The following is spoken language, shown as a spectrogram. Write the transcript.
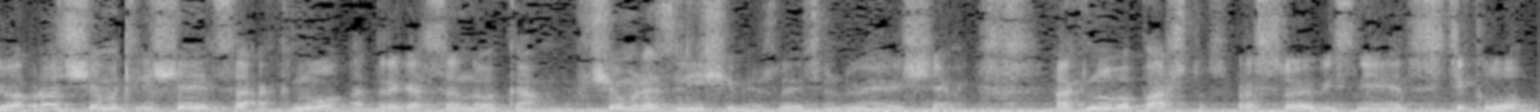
И вопрос, чем отличается окно от драгоценного камня? В чем различие между этими двумя вещами? Окно, бапаштус, простое объяснение, это стекло,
